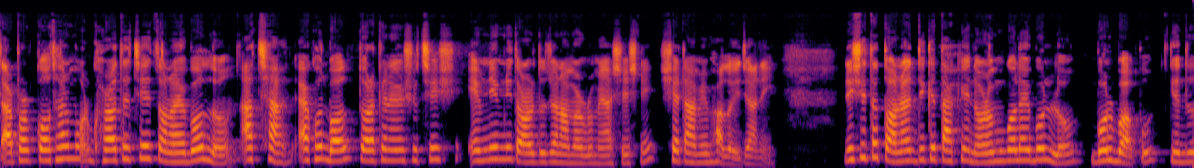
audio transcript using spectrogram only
তারপর কথার মোড় ঘোরাতে চেয়ে তনয় বলল আচ্ছা এখন বল, তোরা কেন এসেছিস? এমনি এমনি তোরা দুজন আমার রুমে আসিসনি, সেটা আমি ভালোই জানি। নিশিতা তনয়ের দিকে তাকিয়ে নরম গলায় বলল, বলব আপু, কিন্তু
